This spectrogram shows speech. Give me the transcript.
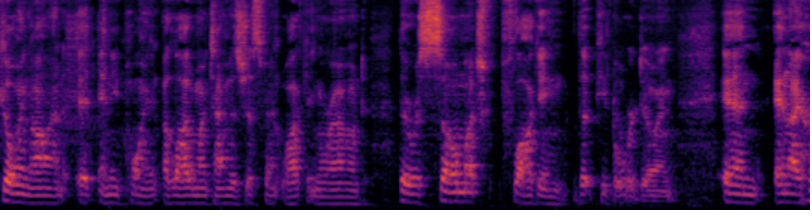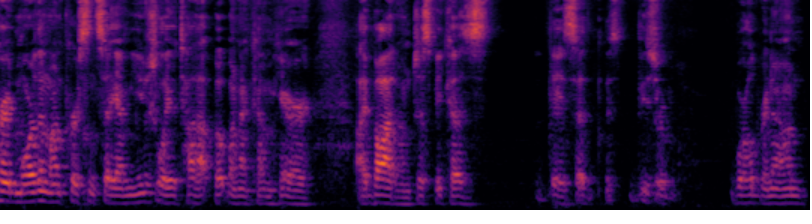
going on at any point. A lot of my time was just spent walking around. There was so much flogging that people were doing, and and I heard more than one person say, "I'm usually a top, but when I come here, I bottom," just because they said these are world-renowned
